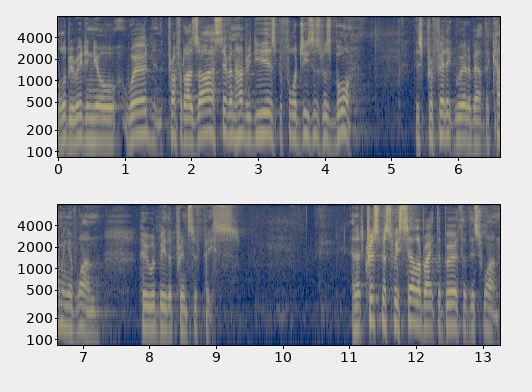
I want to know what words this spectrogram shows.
Lord, we read in your word in the prophet Isaiah 700 years before Jesus was born, this prophetic word about the coming of one who would be the Prince of Peace. And at Christmas, we celebrate the birth of this one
